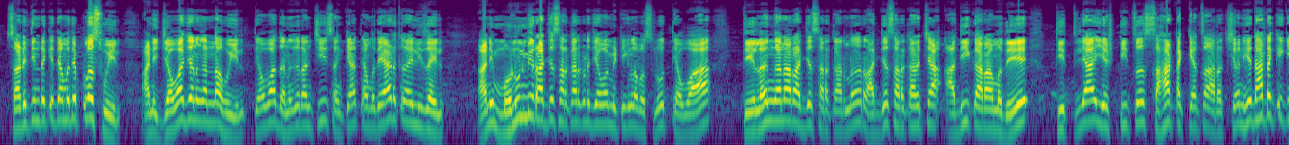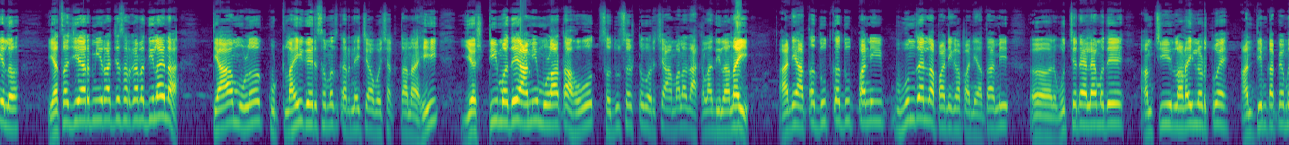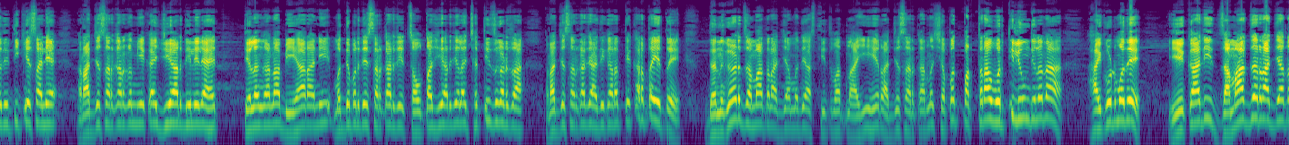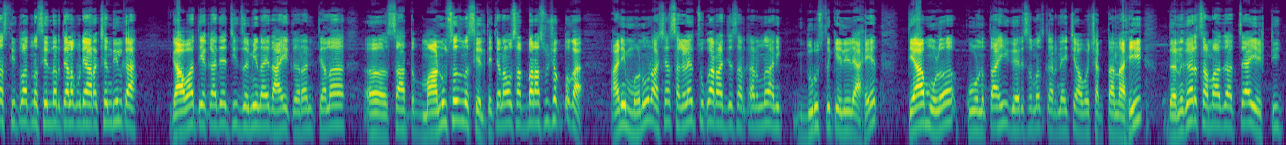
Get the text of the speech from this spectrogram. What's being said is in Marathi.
साडेतीन टक्के त्यामध्ये प्लस होईल. आणि जेव्हा जनगणना होईल तेव्हा धनगरांची संख्या त्यामध्ये ऍड केली जाईल. आणि म्हणून मी राज्य सरकारकडे जेव्हा मिटिंगला बसलो तेव्हा तेलंगणा राज्य सरकारनं राज्य सरकारच्या अधिकारामध्ये तिथल्या एस टीचं सहा टक्क्याचं आरक्षण हे दहा टक्के केलं. याचा जे आर मी राज्य सरकारला दिलाय ना त्यामुळं कुठलाही गैरसमज करण्याची आवश्यकता नाही. एस टीमध्ये आम्ही मुळात आहोत. सदुसष्ट वर्ष आम्हाला दाखला दिला नाही. आणि आता दूध का दूध पाणी होऊन जाईल ना पाणी का पाणी? आता आम्ही उच्च न्यायालयामध्ये आमची लढाई लढतोय. अंतिम टप्प्यामध्ये ती केस आली आहे. राज्य सरकारकडे मी काही जी आर दिलेले आहेत. तेलंगणा बिहार आणि मध्य प्रदेश सरकारचे चौथा जी आर दिला छत्तीसगडचा. राज्य सरकारच्या अधिकारात ते करता येतंय. धनगड जमात राज्यामध्ये अस्तित्वात नाही हे राज्य सरकारनं शपथपत्रावरती लिहून दिलं ना हायकोर्टमध्ये. एखादी जमात जर राज्यात अस्तित्वात नसेल तर त्याला कोणी आरक्षण देईल का? गावात एखाद्याची जमीन आहे दहा एकर आणि त्याला सात माणूसच नसेल त्याच्या नाव सातबार असू शकतो का? आणि म्हणून अशा सगळ्या चुका राज्य सरकारनं आणि दुरुस्त केलेल्या आहेत त्यामुळं कोणताही गैरसमज करण्याची आवश्यकता नाही. धनगर समाजाच्या एसटी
